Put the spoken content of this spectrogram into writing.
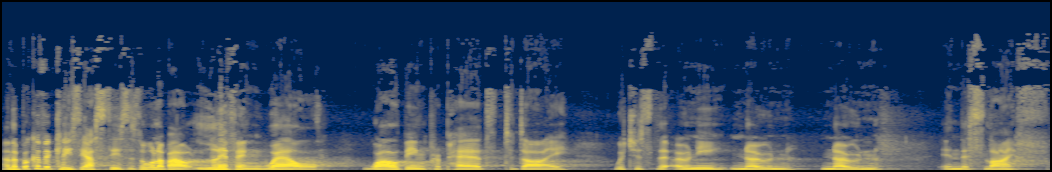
And the book of Ecclesiastes is all about living well while being prepared to die, which is the only known known in this life.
